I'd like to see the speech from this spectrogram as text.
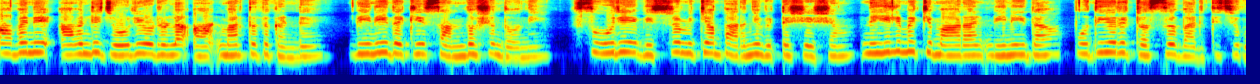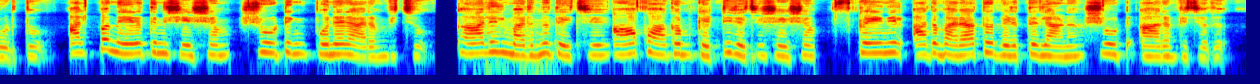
അവന് അവന്റെ ജോലിയോടുള്ള ആത്മാർത്ഥത കണ്ട് വിനീതയ്ക്ക് സന്തോഷം തോന്നി. സൂര്യയെ വിശ്രമിക്കാൻ പറഞ്ഞു വിട്ട ശേഷം നീലിമയ്ക്ക് മാറാൻ വിനീത പുതിയൊരു ഡ്രസ്സ് വരുത്തിച്ചു കൊടുത്തു. അല്പനേരത്തിന് ശേഷം ഷൂട്ടിംഗ് പുനരാരംഭിച്ചു. കാലിൽ മരുന്ന് തേച്ച് ആ ഭാഗം കെട്ടിവെച്ച ശേഷം സ്ക്രീനിൽ അത് വരാത്ത വിധത്തിലാണ് ഷൂട്ട് ആരംഭിച്ചത്.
